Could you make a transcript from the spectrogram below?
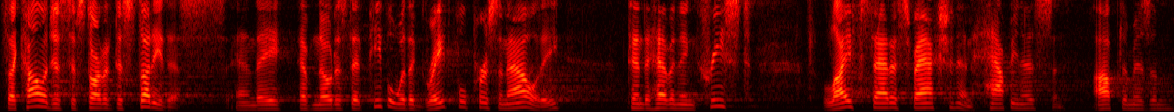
Psychologists have started to study this, and they have noticed that people with a grateful personality tend to have an increased life satisfaction and happiness and optimism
